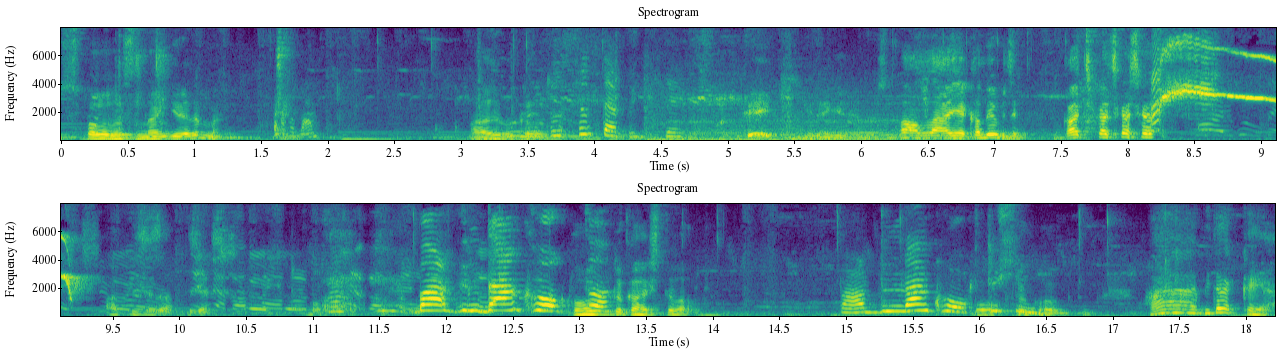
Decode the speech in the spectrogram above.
Spor odasından girelim mi? Tamam. Hadi bakalım. Dursun da bitti. Hey, Yine geliyoruz. Allah yakalıyor bizi. Kaç kaç kaç kaç. Atlayacağız atlayacağız. Hop. Bağırdığımdan korktu. Korktu kaçtı valla. Bağırdığımdan korktu, Korktu şimdi. korktu. Ha bir dakika ya.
